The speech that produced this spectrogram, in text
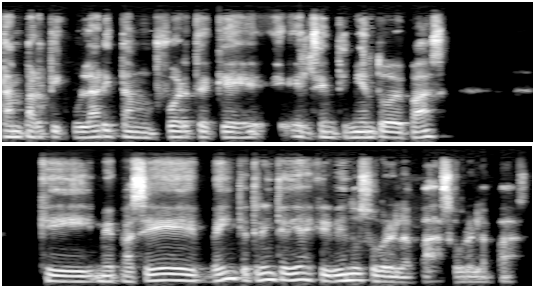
tan particular y tan fuerte que es el sentimiento de paz, que me pasé 20, 30 días escribiendo sobre la paz, sobre la paz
